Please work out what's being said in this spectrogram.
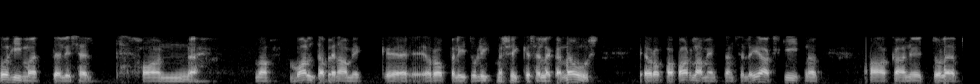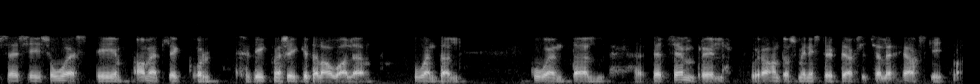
põhimõtteliselt on noh, valdav enamik Euroopa Liidu liikmesriike sellega nõus, Euroopa Parlament on selle heaks kiitnud, aga nüüd tuleb see siis uuesti ametlikult liikmesriikide lauale kuuendal, kuuendal detsembril, kui rahandusministrid peaksid selle heaks kiitma.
